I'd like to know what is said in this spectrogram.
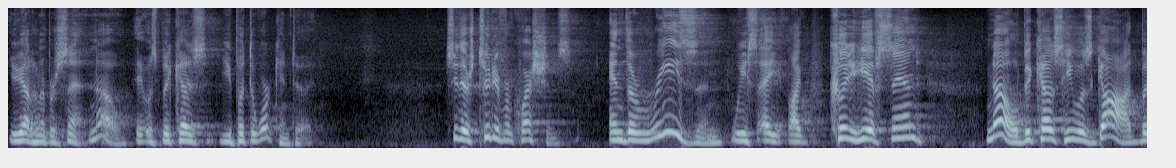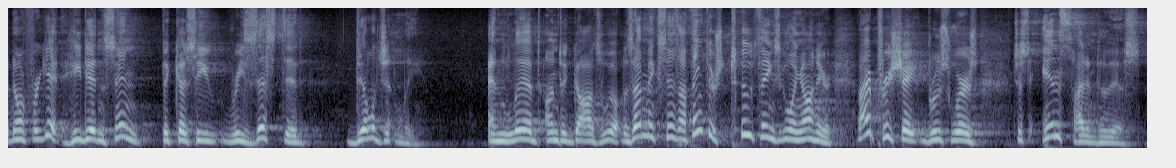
you got 100%? No, it was because you put the work into it. See, there's two different questions. And the reason we say, like, could he have sinned? No, because he was God. But don't forget, he didn't sin because he resisted diligently and lived unto God's will. Does that make sense? I think there's two things going on here. And I appreciate Bruce Ware's just insight into this.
